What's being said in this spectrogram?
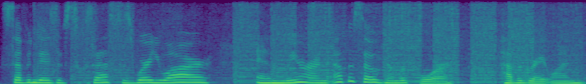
Seven Days of Success is where you are, and we are on episode number four. Have a great one.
